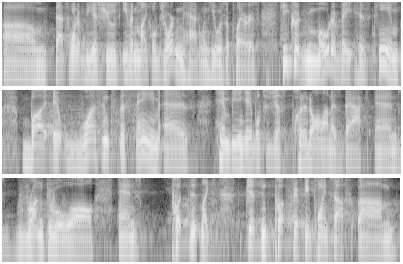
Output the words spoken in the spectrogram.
Um, that's one of the issues even Michael Jordan had when he was a player is he could motivate his team, but it wasn't the same as him being able to just put it all on his back and run through a wall and put the, like just put 50 points up. Um,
